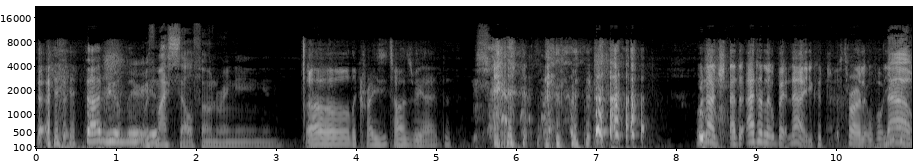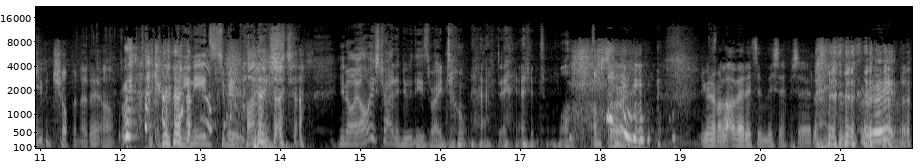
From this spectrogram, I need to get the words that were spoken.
That'd be hilarious. with my cell phone ringing and. Oh, the crazy times we had. well, no, just add, add a little bit now. You could throw a little. vo- You, No. can, you can chop and edit. Oh. he needs to be punished. You know, I always try to do these where I don't have to edit them all. I'm sorry. You're gonna have a lot of editing this episode. right?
